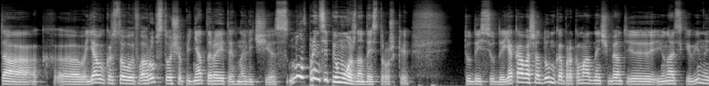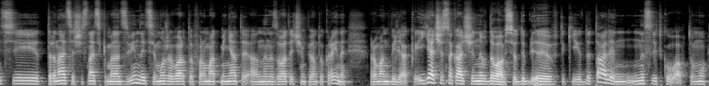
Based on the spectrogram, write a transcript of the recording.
Так, е, я використовую флагруп з того, щоб підняти рейтинг на лічес. Ну, в принципі, можна десь трошки туди-сюди. Яка ваша думка про командний чемпіонат е, юнацької Вінниці? 13-16 команд з Вінниці. Може варто формат міняти, а не називати чемпіонат України Роман Біляк. Я, чесно кажучи, не вдавався в, е, такі деталі, не слідкував. Тому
